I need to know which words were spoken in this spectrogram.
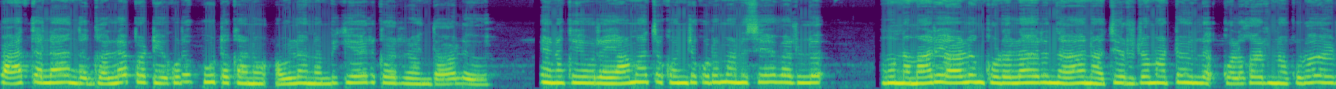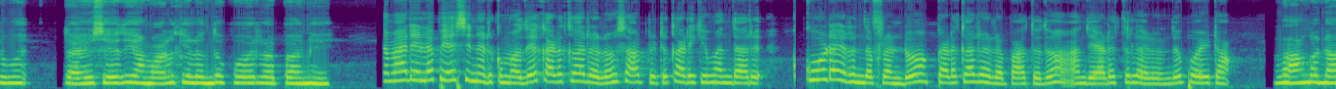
பார்த்தல அந்த கல்லாப்பட்டிய கூட பூட்ட காணும். அவ்வளவு நம்பிக்கையா இருக்காரு இந்த ஆளு. எனக்கு இவரை ஏமாத்த கொஞ்சம் கூட மனசே வரல. முன்ன மாதிரி ஆளுங்க கூடலாம் இருந்தா நான் திருட மட்டும் இல்லை கொலகாரனா கூட ஆயிடுவேன். தயவு செய்து என் வாழ்க்கையில இருந்து போயிடுறப்பா நீ. இந்த மாதிரி எல்லாம் பேசின்னு இருக்கும்போது கடைக்காரரும் சாப்பிட்டுட்டு கடைக்கு வந்தார். கூட இருந்த ஃப்ரெண்டும் கடைக்காரரை பார்த்ததும் அந்த இடத்துல இருந்து போயிட்டான். வாங்கண்ணா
